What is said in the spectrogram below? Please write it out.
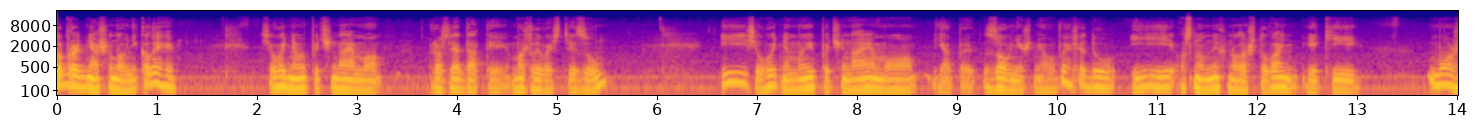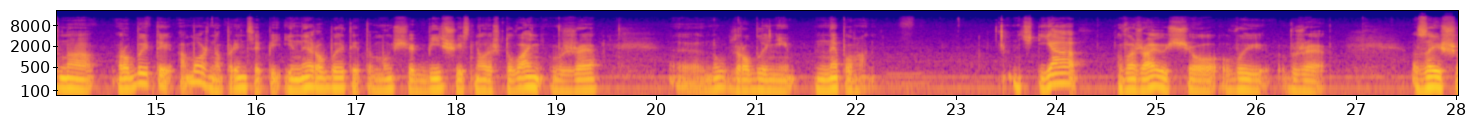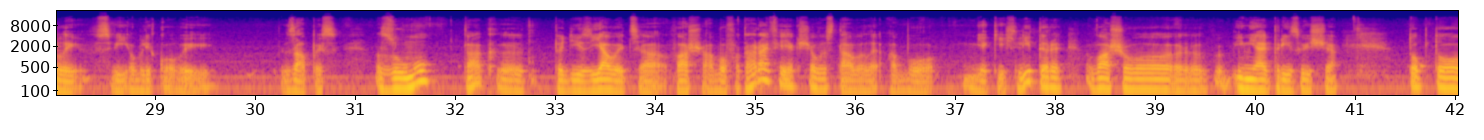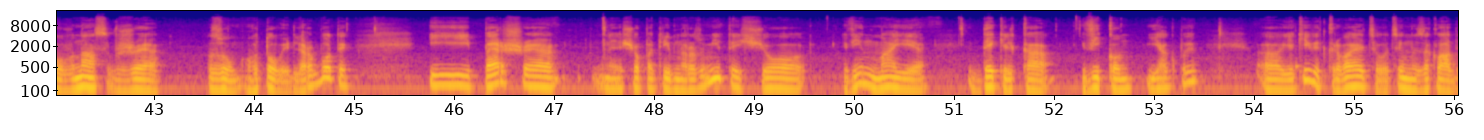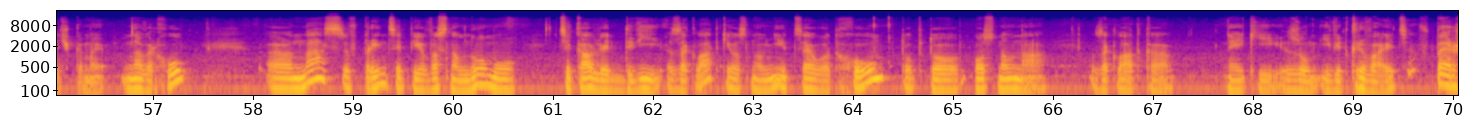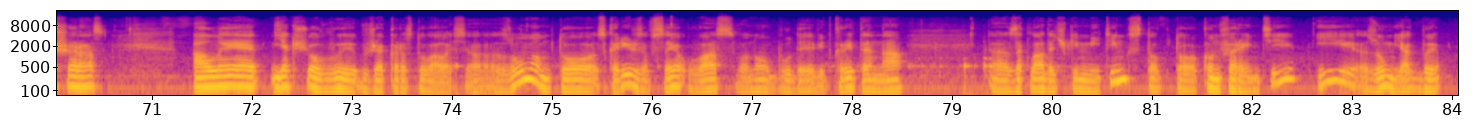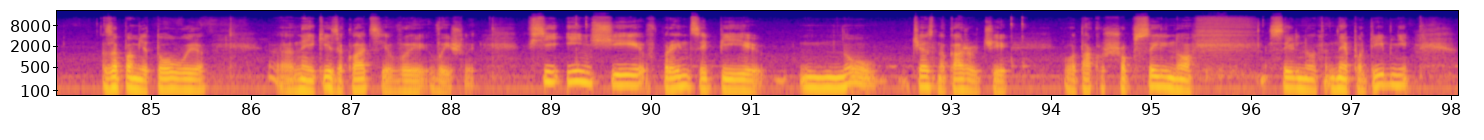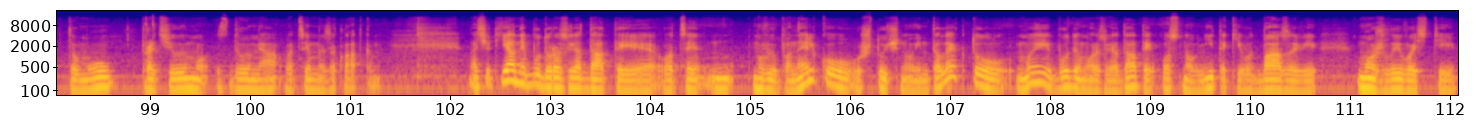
Доброго дня, шановні колеги. Сьогодні ми починаємо розглядати можливості Zoom. І сьогодні ми починаємо якби, з зовнішнього вигляду і основних налаштувань, які можна робити, а можна, в принципі, і не робити, тому що більшість налаштувань вже е, ну, зроблені непогано. Я вважаю, що ви вже зайшли в свій обліковий запис Zoom, так, е, тоді з'явиться ваша або фотографія, якщо ви ставили, або якісь літери вашого е, ім'я і прізвища. Тобто в нас вже Zoom готовий для роботи. І перше, е, що потрібно розуміти, що він має декілька вікон, якби, які відкриваються оцими закладочками наверху. Е, Нас, в принципі, в основному цікавлять дві закладки. Основні це от Home, тобто основна закладка, на якій Zoom і відкривається в перший раз. Але якщо ви вже користувалися Zoom, то, скоріш за все, у вас воно буде відкрите на е, закладочки Meetings, тобто конференції, і Zoom якби запам'ятовує, на якій закладці ви вийшли. Всі інші, в принципі, ну, чесно кажучи, отакож, щоб сильно, сильно не потрібні, тому працюємо з двома оцими закладками. Значить, Я не буду розглядати оцей нову панельку штучного інтелекту. Ми будемо розглядати основні такі от базові можливості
